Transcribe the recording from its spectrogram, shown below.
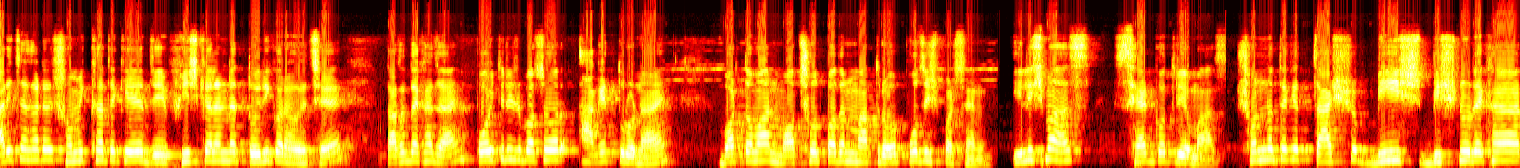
আরিচাঘাটের সমীক্ষা থেকে যে ফিশ ক্যালেন্ডার তৈরি করা হয়েছে তাতে দেখা যায়, পঁয়ত্রিশ বছর আগের তুলনায় বর্তমান মৎস্য উৎপাদন মাত্র পঁচিশ পার্সেন্ট ইলিশ মাছ, স্যাট গোত্রীয় মাছ। শূন্য থেকে চারশো বিশ বিষ্ণুরেখার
